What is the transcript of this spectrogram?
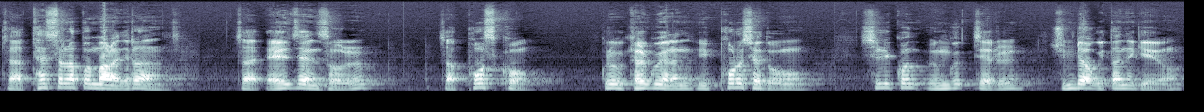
자, 테슬라뿐만 아니라 자, LG엔솔, 자, 포스코 그리고 결국에는 이 포르쉐도 실리콘 음극재를 준비하고 있다는 얘기예요.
